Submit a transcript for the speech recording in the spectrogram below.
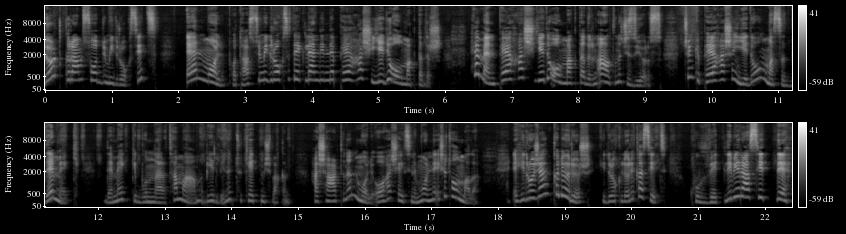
4 gram sodyum hidroksit, n mol potasyum hidroksit eklendiğinde pH 7 olmaktadır. Hemen pH 7 olmaktadırın altını çiziyoruz. Çünkü pH'in 7 olması demek, demek ki bunlar tamamı birbirini tüketmiş bakın. H artının molü OH eksinin molüne eşit olmalı. E, hidrojen klorür, hidroklorik asit kuvvetli bir asitti.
